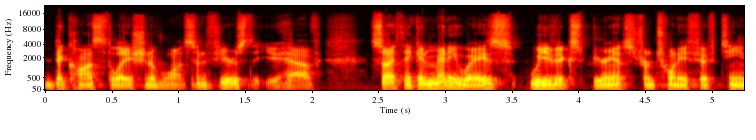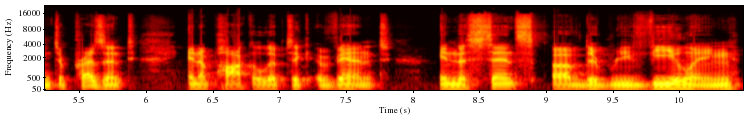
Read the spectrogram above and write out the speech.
the constellation of wants and fears that you have. So I think in many ways, we've experienced from 2015 to present an apocalyptic event in the sense of the revealing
